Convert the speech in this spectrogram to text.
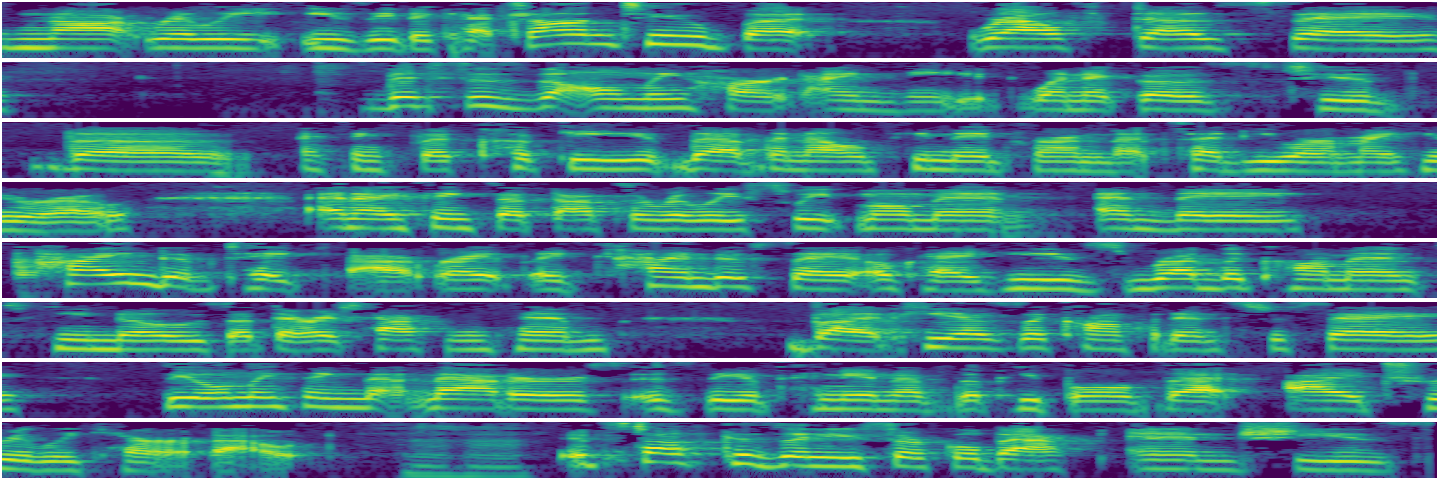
not really easy to catch on to, but Ralph does say, this is the only heart I need when it goes to the, I think the cookie that Vanellope made for him that said, you are my hero. And I think that that's a really sweet moment and they kind of take that, right? They kind of say, okay, he's read the comments, he knows that they're attacking him, but he has the confidence to say, the only thing that matters is the opinion of the people that I truly care about. Mm-hmm. It's tough because then you circle back and she's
